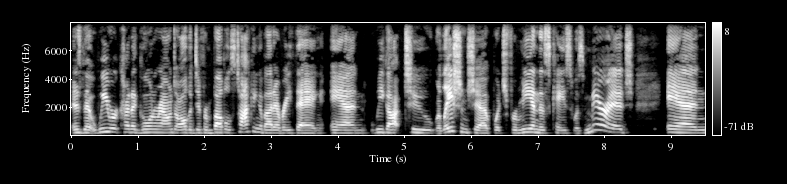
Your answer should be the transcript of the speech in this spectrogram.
is that we were kind of going around all the different bubbles talking about everything. And we got to relationship, which for me in this case was marriage. And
